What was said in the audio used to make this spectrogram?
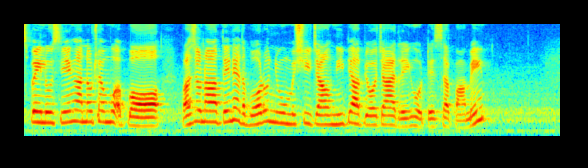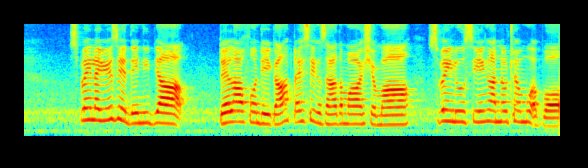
စပိန်လူစီယင်းကနှုတ်ထွက်မှုအပေါ်ဘာစီလိုနာအသင်းနဲ့သဘောတူညီမှုမရှိကြောင်းနှီးပြပြောကြားတဲ့သတင်းကိုတင်ဆက်ပါမယ်။စပိန်လက်ရွေးစင်အသင်းနှီးပြဒဲလာဖွန်ဒေကတိုက်စစ်ကစားသမားယမစပိန်လူစီယင်းကနှုတ်ထွက်မှုအပေါ်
